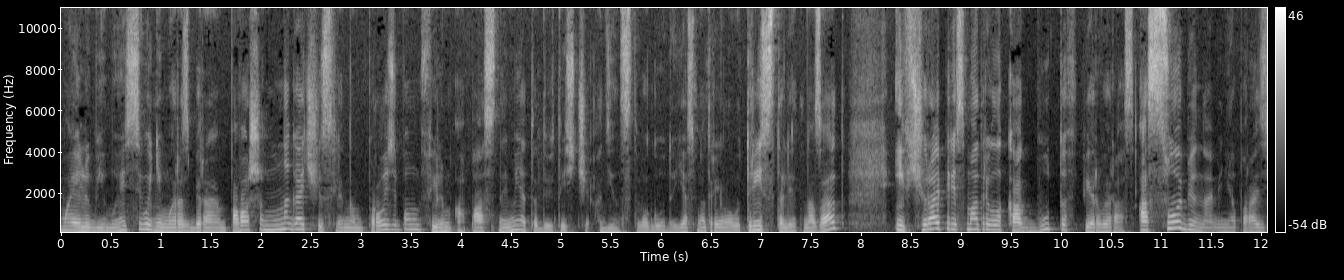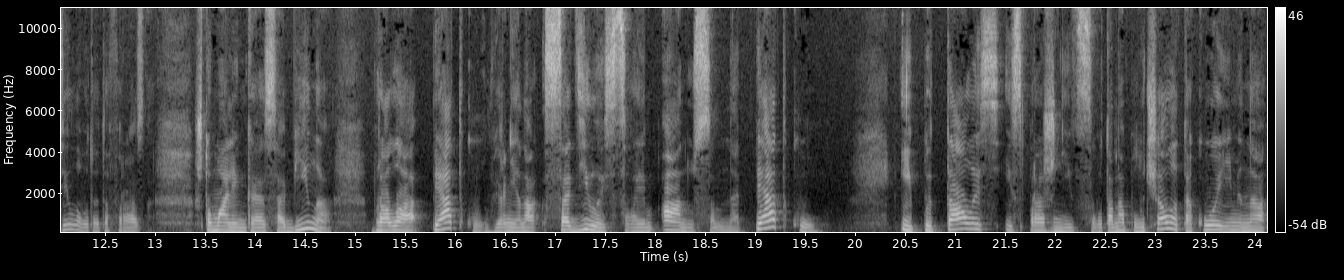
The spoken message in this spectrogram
мои любимые. Сегодня мы разбираем по вашим многочисленным просьбам фильм «Опасный метод» 2011 года. Я смотрела его 300 лет назад и вчера пересматривала как будто в первый раз. Особенно меня поразила вот эта фраза, что маленькая Сабина брала пятку, вернее, она садилась своим анусом на пятку и пыталась испражниться. Вот она получала такое именно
